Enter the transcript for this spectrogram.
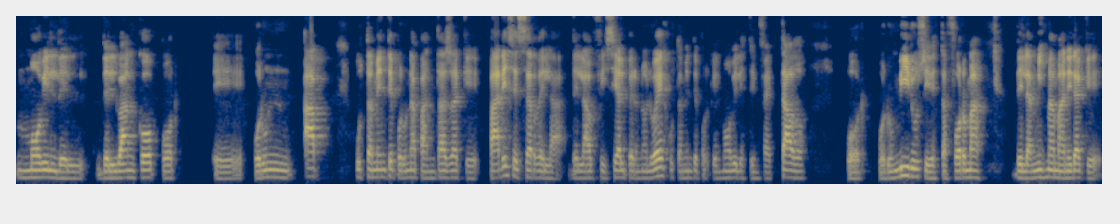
móvil del, banco por, eh, por un app justamente por una pantalla que parece ser de la, de la oficial, pero no lo es, justamente porque el móvil está infectado por, por un virus y de esta forma, de la misma manera que,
